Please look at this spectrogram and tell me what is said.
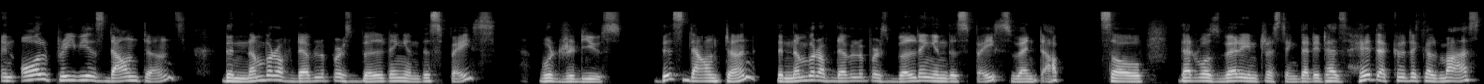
in all previous downturns the number of developers building in this space would reduce. This downturn the number of developers building in this space went up. So that was very interesting that it has hit a critical mass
